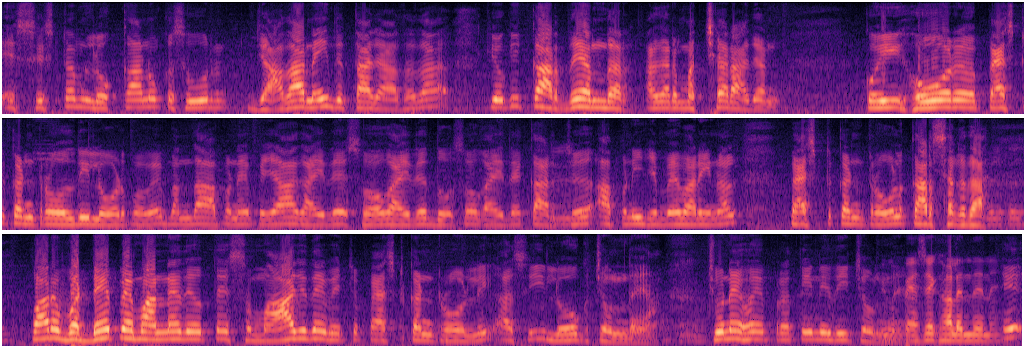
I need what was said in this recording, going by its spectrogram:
ਇਹ ਸਿਸਟਮ ਲੋਕਾਂ ਨੂੰ ਕਸੂਰ ਜ਼ਿਆਦਾ ਨਹੀਂ ਦਿੱਤਾ ਜਾ ਸਕਦਾ, ਕਿਉਂਕਿ ਘਰ ਦੇ ਅੰਦਰ ਅਗਰ ਮੱਛਰ ਆ ਜਾਣ ਕੋਈ ਹੋਰ ਪੈਸਟ ਕੰਟਰੋਲ ਦੀ ਲੋੜ ਪਵੇ ਬੰਦਾ ਆਪਣੇ 50 ਗਾਇ ਦੇ 100 ਗਾਇ ਦੇ 200 ਗਾਇ ਦੇ ਘਰ 'ਚ ਆਪਣੀ ਜ਼ਿੰਮੇਵਾਰੀ ਨਾਲ ਪੈਸਟ ਕੰਟਰੋਲ ਕਰ ਸਕਦਾ। ਪਰ ਵੱਡੇ ਪੈਮਾਨੇ ਦੇ ਉੱਤੇ ਸਮਾਜ ਦੇ ਵਿੱਚ ਪੈਸਟ ਕੰਟਰੋਲ ਲਈ ਅਸੀਂ ਲੋਕ ਚੁਣਦੇ ਆ ਚੁਣੇ ਹੋਏ ਪ੍ਰਤੀਨਿਧੀ ਚੁਣਦੇ ਹਾਂ। ਪੈਸੇ ਖਾ ਲੈਂਦੇ ਨੇ? ਇਹ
